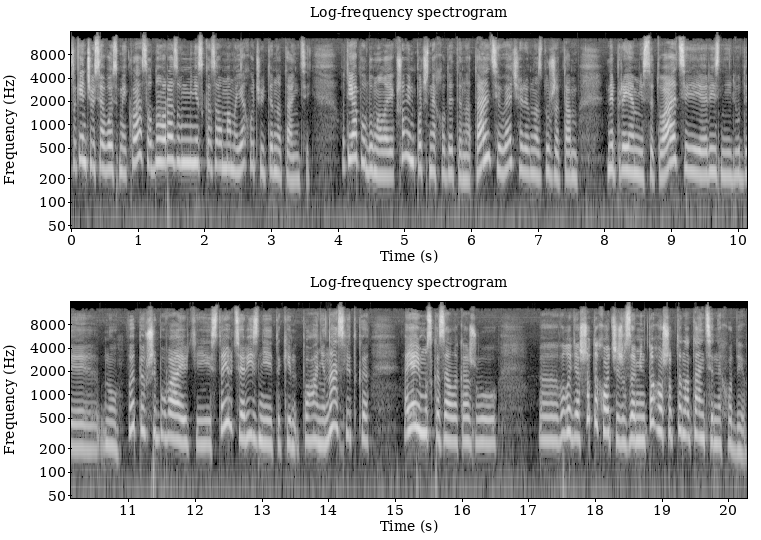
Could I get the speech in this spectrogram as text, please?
Закінчився восьмий клас. Одного разу він мені сказав, мама, я хочу йти на танці. От я подумала, якщо він почне ходити на танці, ввечері в нас дуже там неприємні ситуації, різні люди ну, випивши бувають, і стаються різні такі погані наслідки. А я йому сказала, кажу, «Е, Володя, що ти хочеш взамін того, щоб ти на танці не ходив?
